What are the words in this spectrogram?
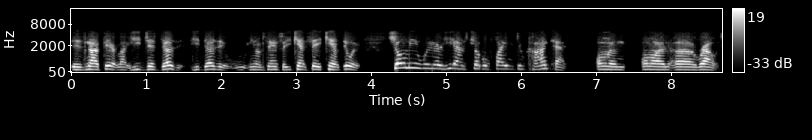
It's not there. Like he just does it. He does it. You know what I'm saying? So you can't say he can't do it. Show me where he has trouble fighting through contact on on uh, routes,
